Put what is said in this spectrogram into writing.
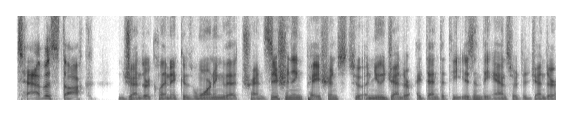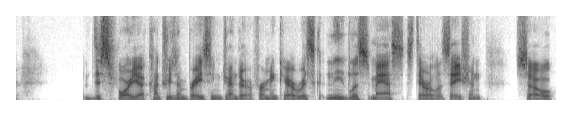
Tavistock Gender Clinic, is warning that transitioning patients to a new gender identity isn't the answer to gender dysphoria. Countries embracing gender affirming care risk needless mass sterilization. So,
